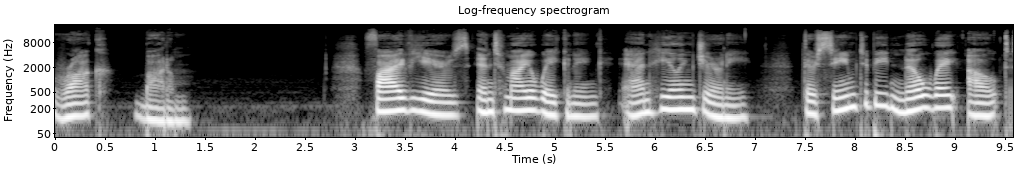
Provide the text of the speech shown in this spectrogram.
rock bottom. Five years into my awakening and healing journey, there seemed to be no way out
